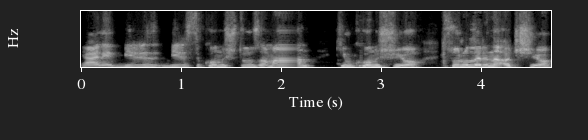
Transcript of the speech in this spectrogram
Yani bir, birisi konuştuğu zaman kim konuşuyor? Sorularını açıyor.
